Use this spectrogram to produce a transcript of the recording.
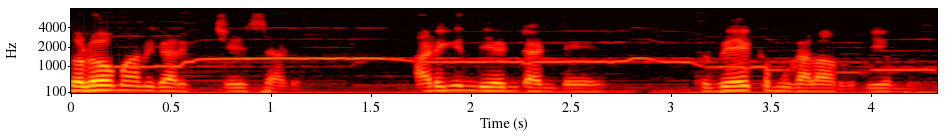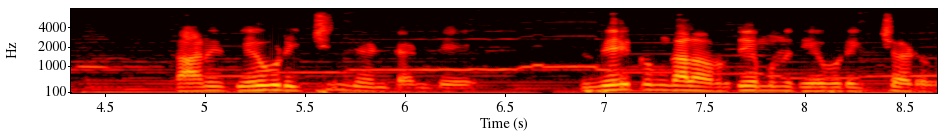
సులోమాన్ గారికి చేశాడు. అడిగింది ఏంటంటే వివేకం గల హృదయం కానీ దేవుడు ఇచ్చింది ఏంటంటే వివేకం గల హృదయమును దేవుడు ఇచ్చాడు.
